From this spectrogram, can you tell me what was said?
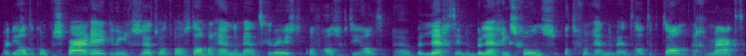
maar die had ik op een spaarrekening gezet. Wat was dan mijn rendement geweest? Of als ik die had eh, belegd in een beleggingsfonds, wat voor rendement had ik dan gemaakt?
